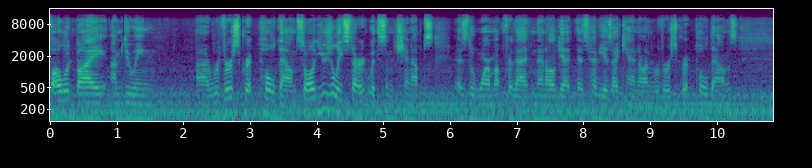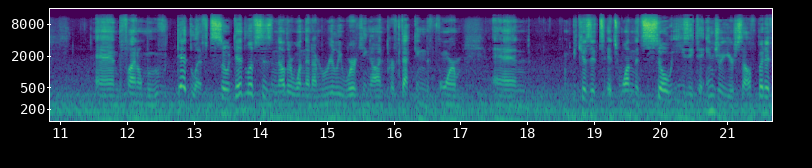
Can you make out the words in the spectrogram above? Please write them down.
followed by I'm doing uh, reverse grip pull down. So I'll usually start with some chin ups as the warm up for that, and then I'll get as heavy as I can on reverse grip pull downs. And the final move, deadlifts. So deadlifts is another one that I'm really working on perfecting the form and because it's it's one that's so easy to injure yourself. But if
